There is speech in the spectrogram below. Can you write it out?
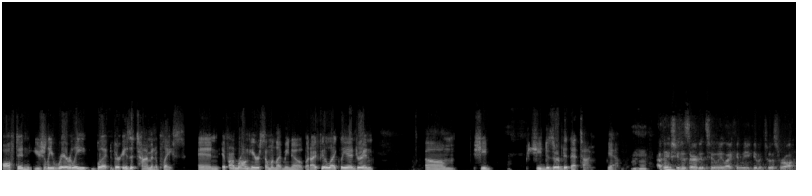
often, usually rarely, but there is a time and a place. And if I'm wrong here, someone let me know. But I feel like Liandrin, um, she she deserved it that time. Yeah. Mhm. I think she deserved it too. We like it when you give it to us raw.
